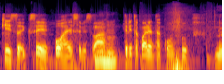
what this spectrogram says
que, que você, porra, receber, sei lá, Uhum. 30, 40 conto no,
